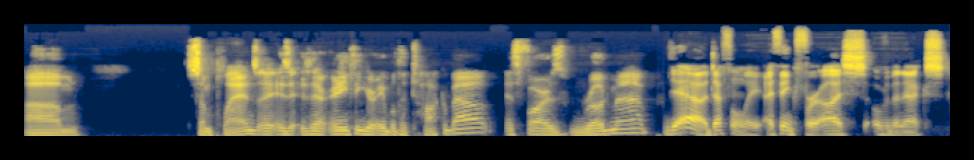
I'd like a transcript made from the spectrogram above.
um, some plans. Is, is there anything you're able to talk about as far as roadmap? Yeah, definitely. I think for us over the next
